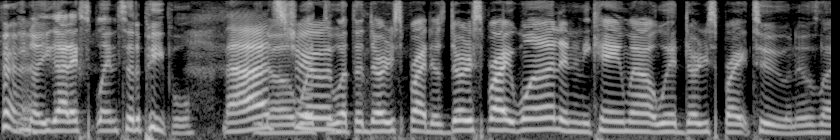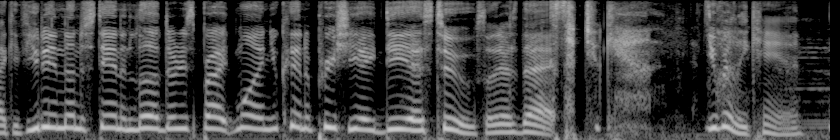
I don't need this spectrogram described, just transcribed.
you know, you got to explain it to the people. That's you know, What true. the, what the Dirty Sprite is. Dirty Sprite 1, and then he came out with Dirty Sprite 2. And it was like, if you didn't understand and love Dirty Sprite 1, you couldn't appreciate DS2. So there's that. Except you can. You really can.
